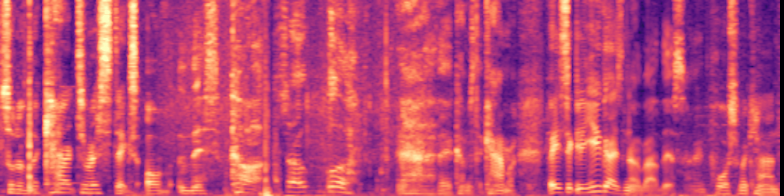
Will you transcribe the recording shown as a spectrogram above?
sort of the characteristics of this car. So, ugh, ah, there comes the camera. Basically, you guys know about this. I mean, Porsche Macan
